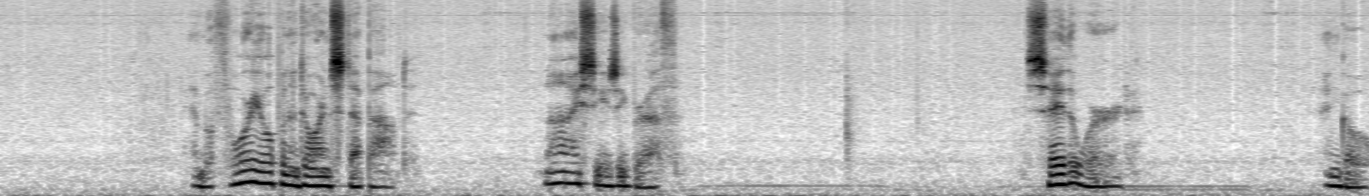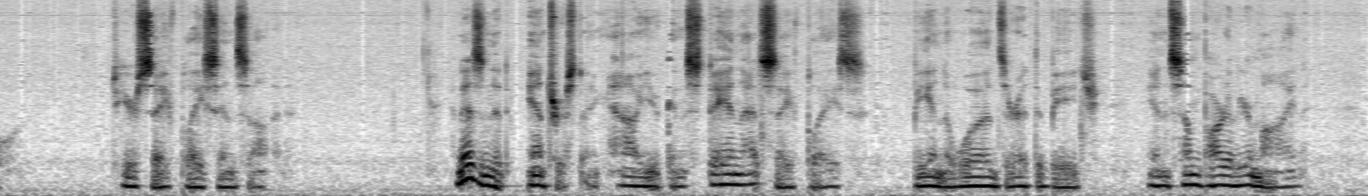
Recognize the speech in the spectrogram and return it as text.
And before you open the door and step out, nice, easy breath. Say the word and go to your safe place inside. And isn't it interesting how you can stay in that safe place, be in the woods or at the beach, in some part of your mind,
